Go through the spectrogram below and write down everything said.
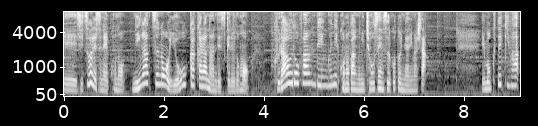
えー実はですね、この2月の8日からなんですけれども、クラウドファンディングにこの番組挑戦することになりました。え目的は、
